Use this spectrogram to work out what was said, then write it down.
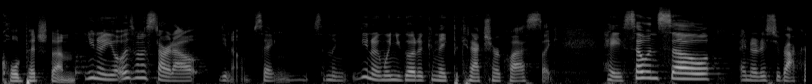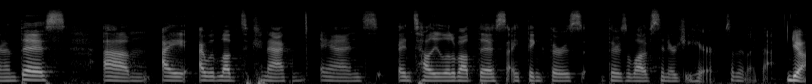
cold pitched them. you know, you always want to start out, you know, saying something, you know, when you go to make the connection request, like, hey, so and so, I noticed your background on this. Um, I I would love to connect and and tell you a little about this. I think there's there's a lot of synergy here, something like that. Yeah.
